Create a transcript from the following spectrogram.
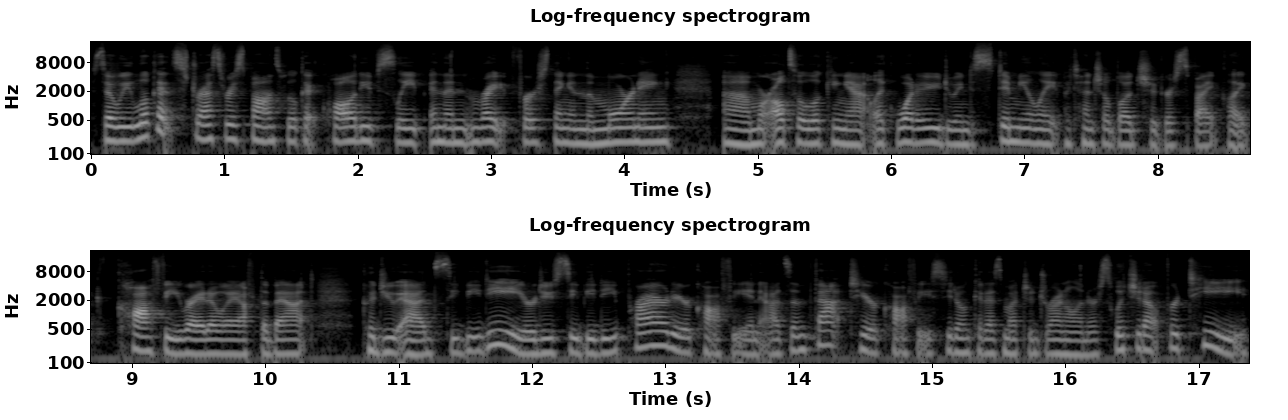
So we look at stress response, we look at quality of sleep, and then right first thing in the morning, um, we're also looking at like what are you doing to stimulate potential blood sugar spike, like coffee right away off the bat. Could you add CBD or do CBD prior to your coffee and add some fat to your coffee so you don't get as much adrenaline or switch it out for tea?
